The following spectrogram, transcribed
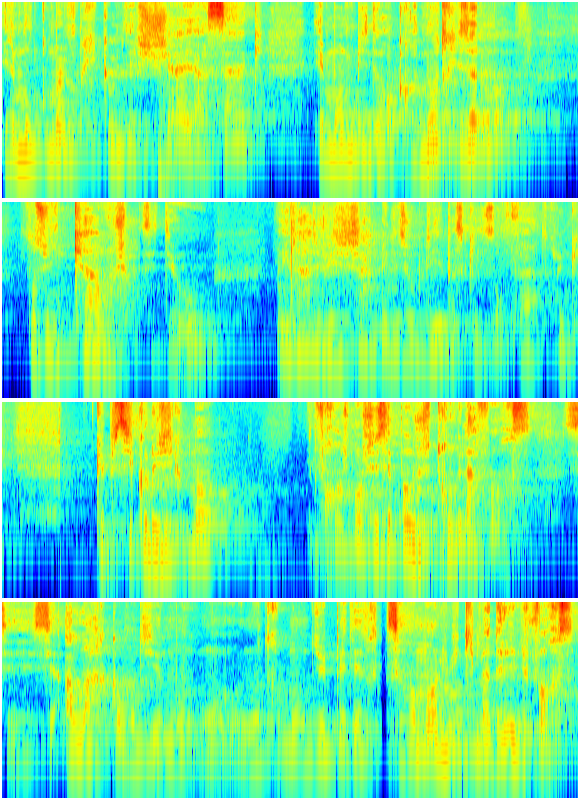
Ils m'ont quand même pris comme des chiens y a cinq et m'ont mis dans encore un autre isolement, dans une cave où je sais pas c'était où. Et là, je vais jamais les oublier parce qu'ils ont fait un truc que psychologiquement, franchement, je ne sais pas où j'ai trouvé la force. C'est Allah, comme on dit, mon, notre mon Dieu peut-être. C'est vraiment lui qui m'a donné une force.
